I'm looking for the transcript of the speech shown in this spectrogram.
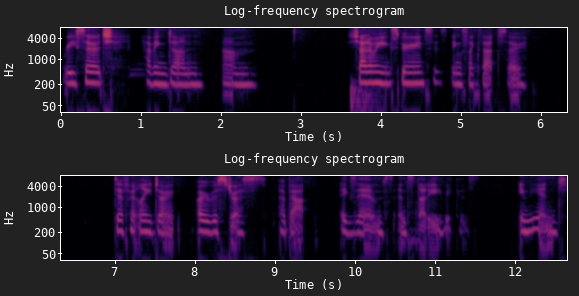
research, having done um, shadowing experiences, things like that. So definitely don't overstress about exams and study because in the end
